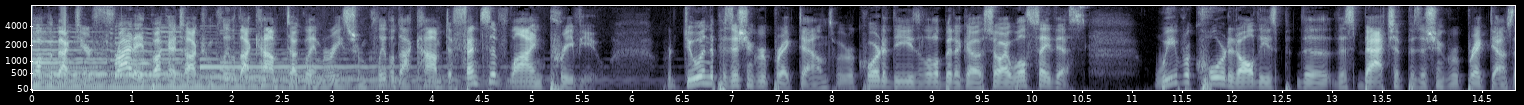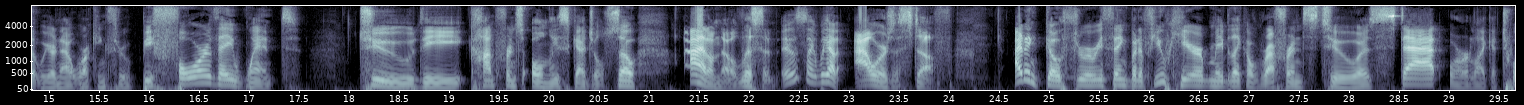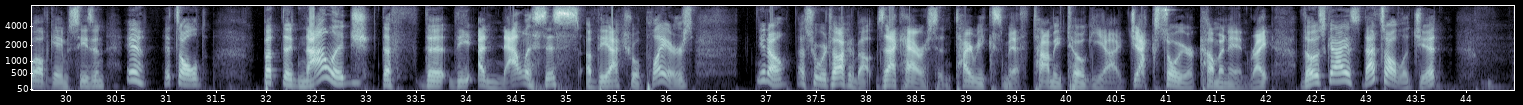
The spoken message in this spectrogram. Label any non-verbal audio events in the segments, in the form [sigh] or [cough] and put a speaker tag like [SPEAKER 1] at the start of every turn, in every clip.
[SPEAKER 1] Welcome back to your Friday Buckeye Talk from Cleveland.com. Doug Lesmerises from Cleveland.com. Defensive line preview. We're doing the position group breakdowns. We recorded these a little bit ago, so I will say this: we recorded all these the this batch of position group breakdowns that we are now working through before they went to the conference only schedule. So I don't know. Listen, it's like we got hours of stuff. I didn't go through everything, but if you hear maybe like a reference to a stat or like a 12 game season, yeah, it's old. But the knowledge, the the the analysis of the actual players, you know, that's what we're talking about. Zach Harrison, Tyreke Smith, Tommy Togiai, Jack Sawyer coming in, right? Those guys, that's all legit.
